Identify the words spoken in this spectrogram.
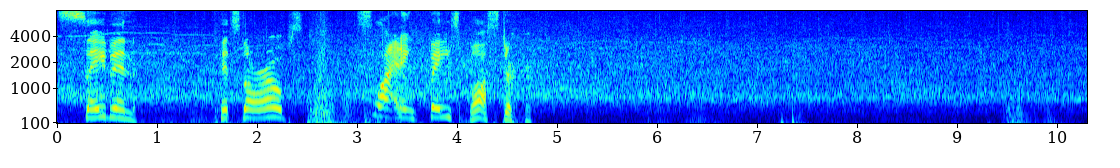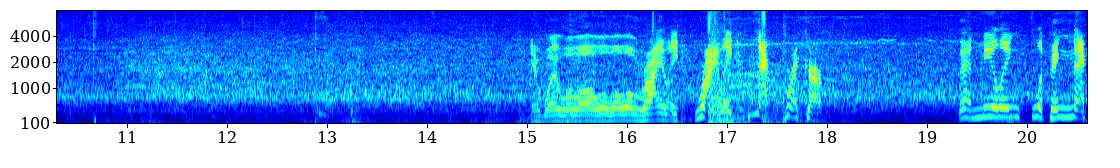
Saban hits the ropes. Sliding face buster. And whoa, whoa, whoa, whoa, whoa, Riley, Riley, neck breaker. That kneeling, flipping neck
